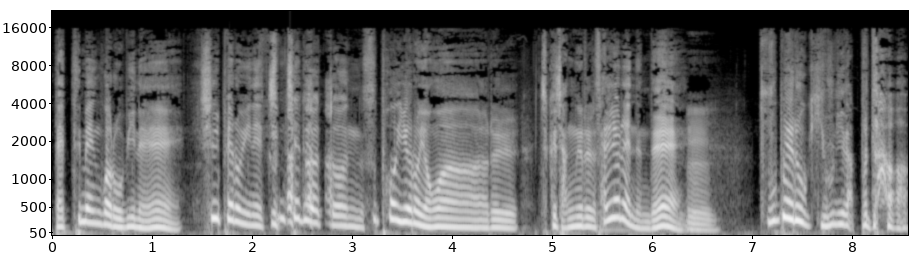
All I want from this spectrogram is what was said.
배트맨과 로빈의 실패로 인해 침체되었던 슈퍼히어로 영화를 그 장르를 살려냈는데 음. 두 배로 기분이 나쁘다.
